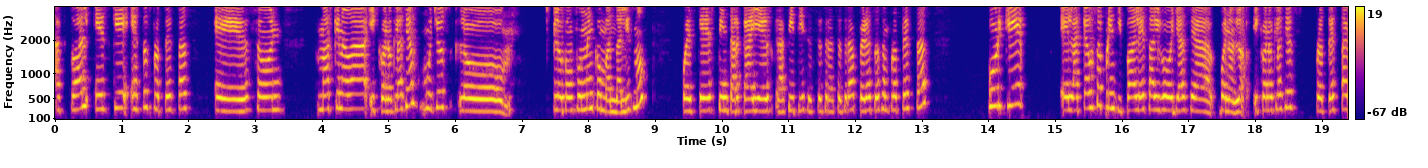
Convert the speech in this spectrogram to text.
actual es que estas protestas eh, son más que nada iconoclasia. Muchos lo, lo confunden con vandalismo, pues que es pintar calles, grafitis, etcétera, etcétera. Pero estas son protestas porque eh, la causa principal es algo ya sea, bueno, lo, iconoclasia es protesta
